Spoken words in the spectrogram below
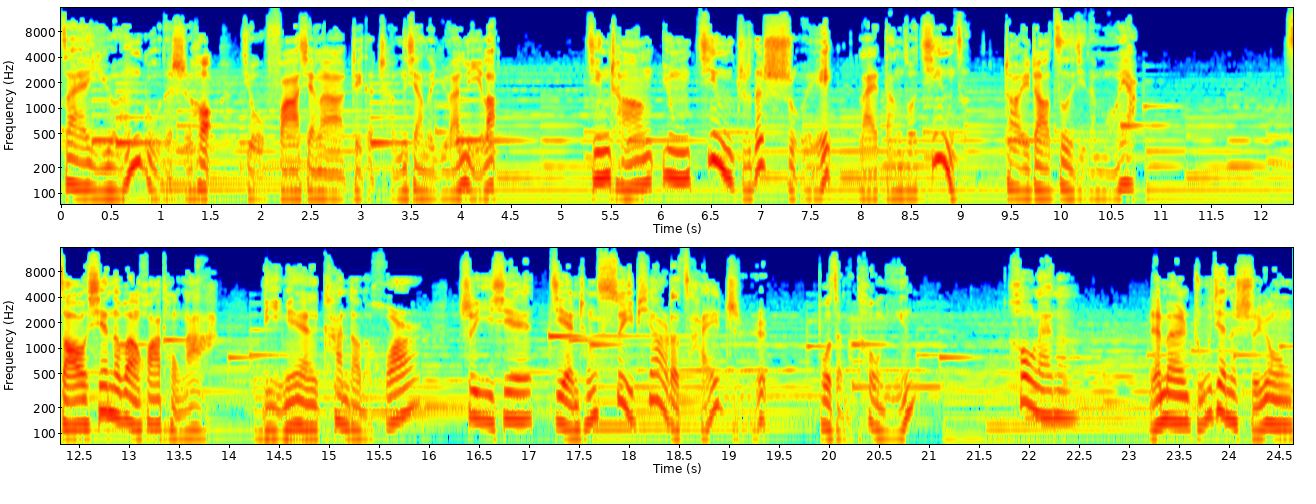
在远古的时候就发现了这个成像的原理了，经常用静止的水来当做镜子，照一照自己的模样。早先的万花筒啊，里面看到的花儿是一些剪成碎片的彩纸，不怎么透明。后来呢，人们逐渐的使用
